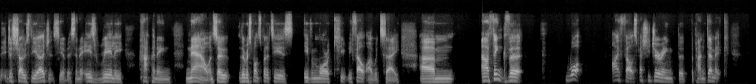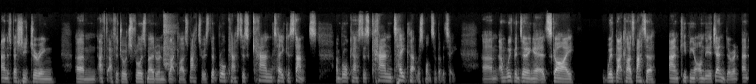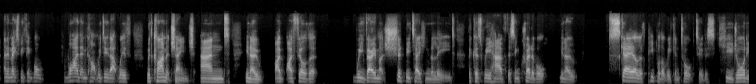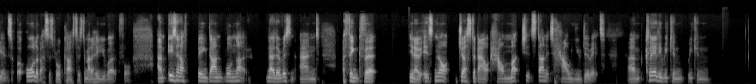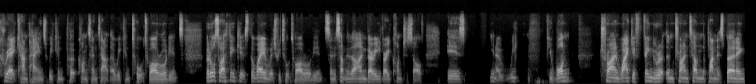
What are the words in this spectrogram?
it just shows the urgency of this, and it is really happening now. And so the responsibility is even more acutely felt, I would say. Um, and I think that what I felt, especially during the, the pandemic and especially during um, after, after George Floyd's murder and Black Lives Matter is that broadcasters can take a stance and broadcasters can take that responsibility. Um, and we've been doing it at Sky with Black Lives Matter and keeping it on the agenda. And, and, and it makes me think, well, why then can't we do that with, with climate change? And, you know, I, I feel that we very much should be taking the lead because we have this incredible, you know, scale of people that we can talk to, this huge audience, all of us as broadcasters, no matter who you work for, um, is enough being done? Well, no, no, there isn't. And I think that, you know, it's not just about how much it's done, it's how you do it. Um, clearly, we can, we can create campaigns, we can put content out there, we can talk to our audience. But also, I think it's the way in which we talk to our audience. And it's something that I'm very, very conscious of is, you know, we, if you want try and wag your finger at them, try and tell them the planet's burning,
